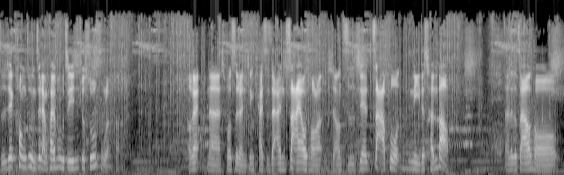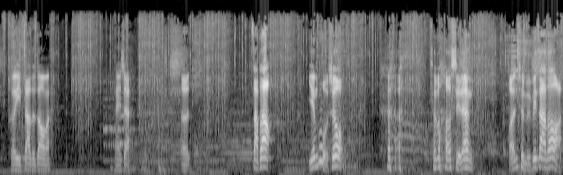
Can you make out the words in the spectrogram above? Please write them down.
直接控住你这两块副金就舒服了。OK，那波斯人已经开始在按炸药头了，想要直接炸破你的城堡。那这个炸药头可以炸得到吗？看一下，呃，炸不到。烟火秀，哈哈城堡血量完全没被炸到啊！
